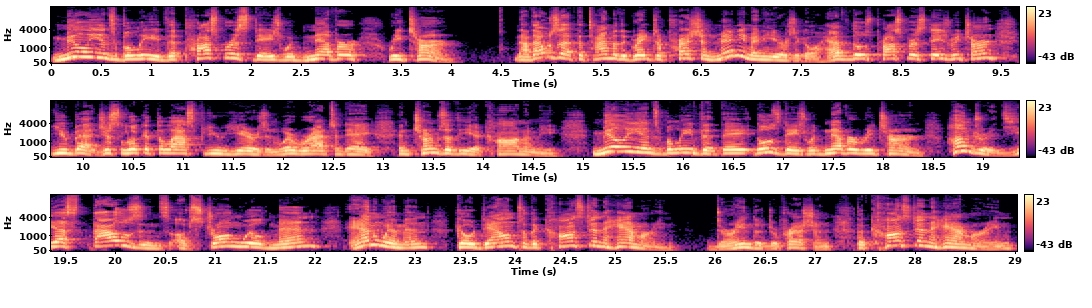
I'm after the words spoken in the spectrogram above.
Millions believed that prosperous days would never return. Now, that was at the time of the Great Depression many, many years ago. Have those prosperous days returned? You bet. Just look at the last few years and where we're at today in terms of the economy. Millions believed that they, those days would never return. Hundreds, yes, thousands of strong willed men and women go down to the constant hammering during the Depression, the constant hammering,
